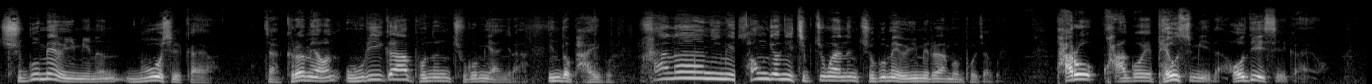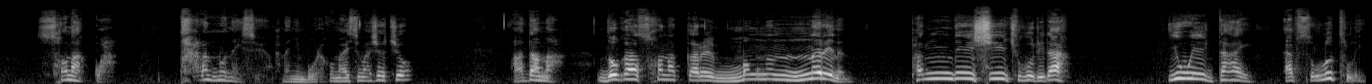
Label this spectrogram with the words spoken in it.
죽음의 의미는 무엇일까요? 자, 그러면 우리가 보는 죽음이 아니라 the Bible. 하나님이 성경이 집중하는 죽음의 의미를 한번 보자고요. 바로 과거에 배웠습니다. 어디에 있을까요? 선악과 타락론에 있어요. 하나님 뭐라고 말씀하셨죠? 아담아, 너가 선악과를 먹는 날에는 반드시 죽으리라. You will die absolutely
